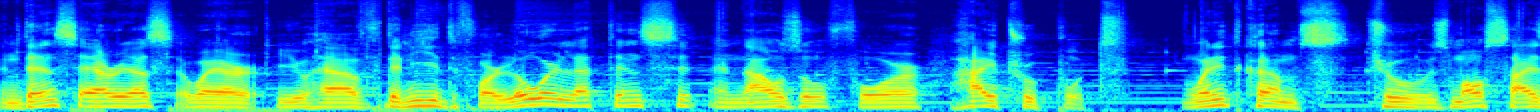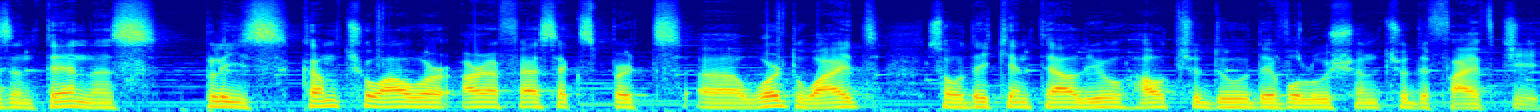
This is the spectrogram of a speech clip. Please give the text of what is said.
in dense areas where you have the need for lower latency and also for high throughput. When it comes to small size antennas, please come to our RFS experts uh, worldwide so they can tell you how to do the evolution to the 5G.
